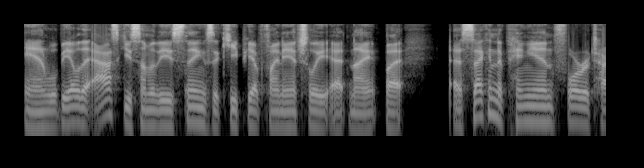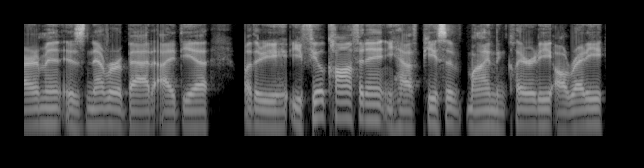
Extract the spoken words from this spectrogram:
And we'll be able to ask you some of these things that keep you up financially at night. But a second opinion for retirement is never a bad idea. Whether you, you feel confident, you have peace of mind and clarity already,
